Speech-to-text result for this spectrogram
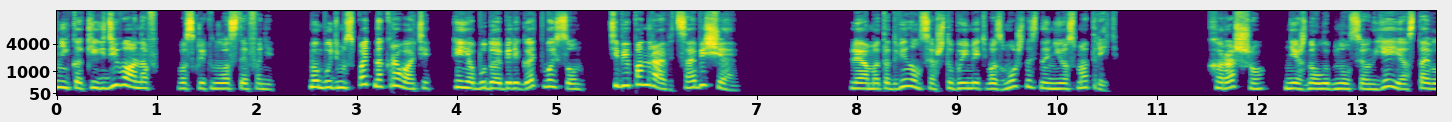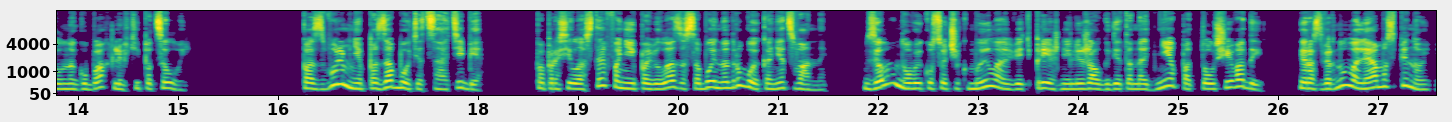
«Никаких диванов!» – воскликнула Стефани. «Мы будем спать на кровати, и я буду оберегать твой сон. Тебе понравится, обещаю». Лиам отодвинулся, чтобы иметь возможность на нее смотреть. «Хорошо», – нежно улыбнулся он ей и оставил на губах легкий поцелуй. «Позволь мне позаботиться о тебе», – попросила Стефани и повела за собой на другой конец ванны. Взяла новый кусочек мыла, ведь прежний лежал где-то на дне под толщей воды, и развернула ляма спиной,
